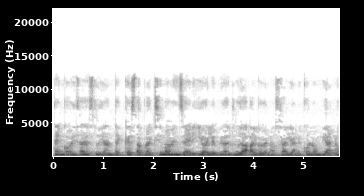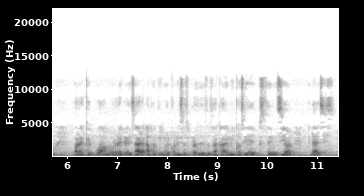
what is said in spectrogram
Tengo visa de estudiante que está próxima a vencer y hoy le pido ayuda al gobierno australiano y colombiano para que podamos regresar a continuar con estos procesos académicos y de extensión. Gracias.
